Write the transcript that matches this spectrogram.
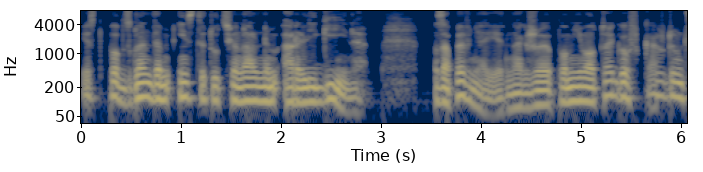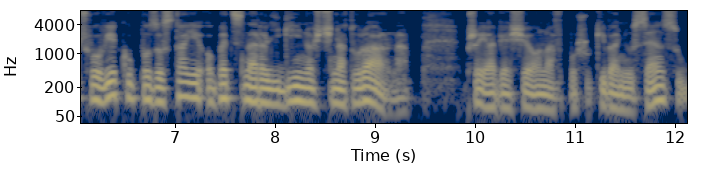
jest pod względem instytucjonalnym a religijne. Zapewnia jednak, że pomimo tego w każdym człowieku pozostaje obecna religijność naturalna. Przejawia się ona w poszukiwaniu sensu,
